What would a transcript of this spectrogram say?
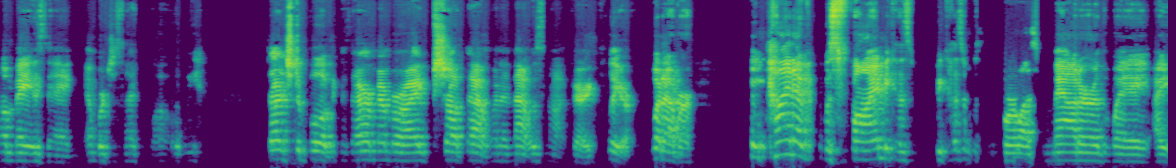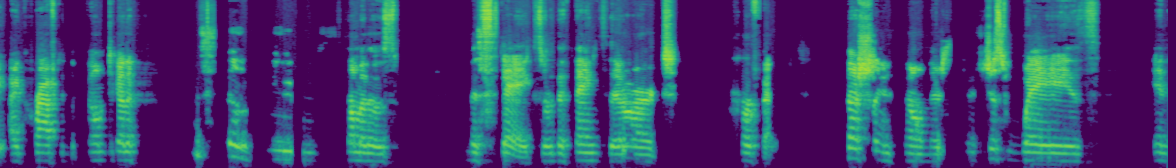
amazing. And we're just like, whoa, we dodged a bullet because I remember I shot that one and that was not very clear. Whatever. It kind of was fine because because it was burlesque matter, the way I, I crafted the film together, I still use some of those mistakes or the things that aren't perfect. Especially in film, there's there's just ways in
